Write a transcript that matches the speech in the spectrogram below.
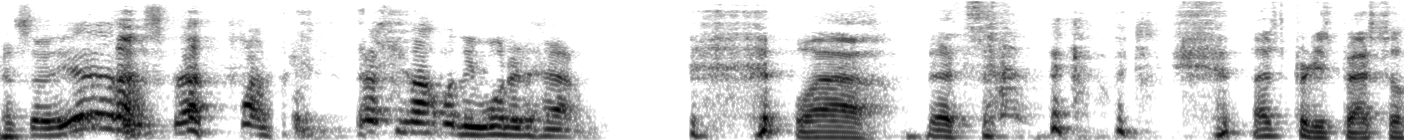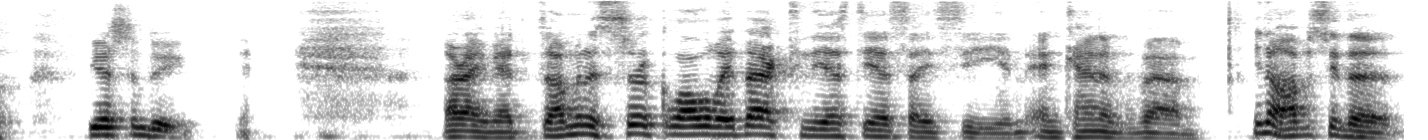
And so yeah, that's that's, that's not what they wanted to happen. Wow, that's that's pretty special. Yes, indeed. All right, man. So I'm going to circle all the way back to the SDSIC and, and kind of, um, you know, obviously the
